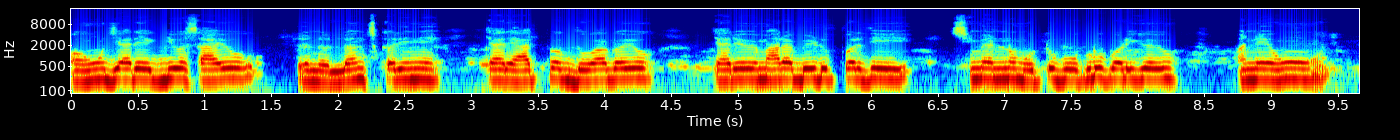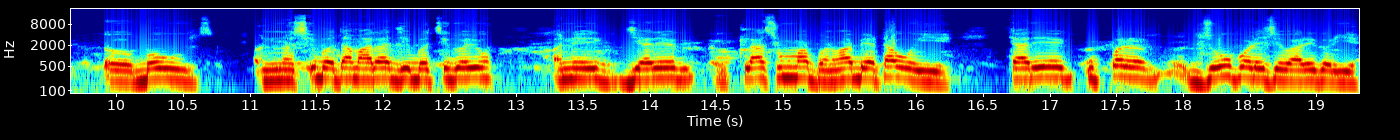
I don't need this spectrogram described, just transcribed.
હું જ્યારે એક દિવસ આવ્યો લંચ કરીને ત્યારે હાથ પગ ધોવા ગયો. ત્યારે મારા બેડ ઉપરથી સિમેન્ટનું મોટું પોપડું પડી ગયું. અને હું બહુ નસીબ હતા મારા જે બચી ગયો અને જ્યારે ક્લાસરૂમમાં ભણવા બેઠા હોઈએ ત્યારે ઉપર જોવું પડે છે વારે ઘડીએ.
